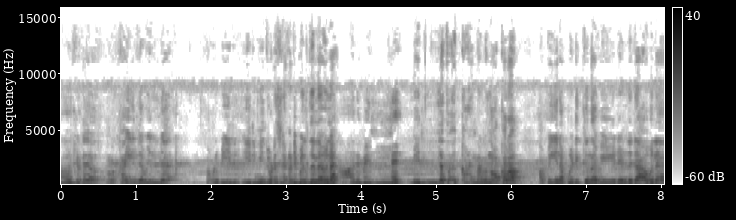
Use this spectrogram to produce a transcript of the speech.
നോക്കട്ടെ നമ്മളെ കയ്യിലെ വലിയ നമ്മൾ ഇരുമീൻ ചൂടച്ചിനെക്കാട്ടി വലുതല്ലേ കണ്ണല വലിയ. ത- നോക്കറാ. അപ്പൊ ഇങ്ങനെ പിടിക്കുന്ന വീടുണ്ട് രാവിലെ.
